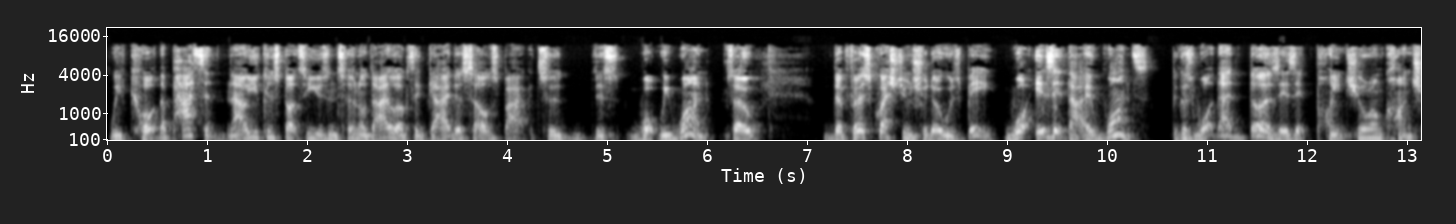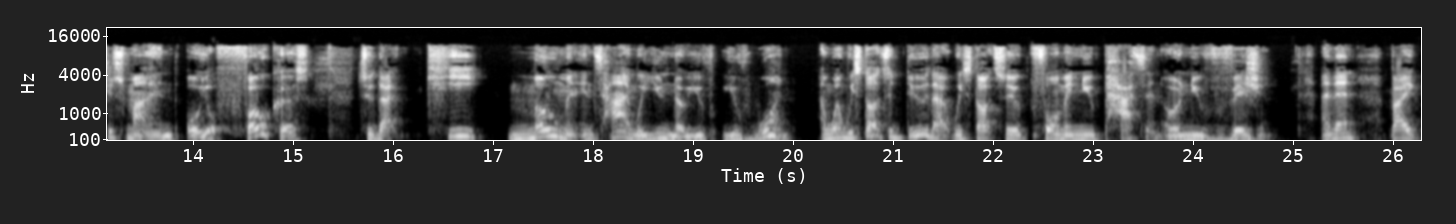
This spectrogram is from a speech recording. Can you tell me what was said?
we've caught the pattern. Now you can start to use internal dialogue to guide ourselves back to this what we want. So the first question should always be, what is it that I want? Because what that does is it points your unconscious mind or your focus to that key moment in time where you know you've you've won. And when we start to do that, we start to form a new pattern or a new vision. And then by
